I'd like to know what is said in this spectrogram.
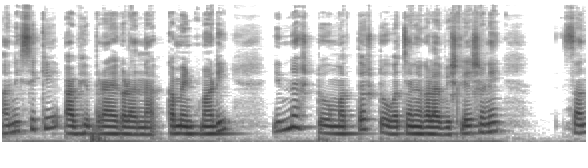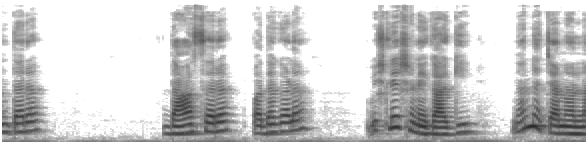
ಅನಿಸಿಕೆ, ಅಭಿಪ್ರಾಯಗಳನ್ನು ಕಮೆಂಟ್ ಮಾಡಿ. ಇನ್ನಷ್ಟು ಮತ್ತಷ್ಟು ವಚನಗಳ ವಿಶ್ಲೇಷಣೆ, ಸಂತರ ದಾಸರ ಪದಗಳ ವಿಶ್ಲೇಷಣೆಗಾಗಿ ನನ್ನ ಚಾನಲ್ನ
